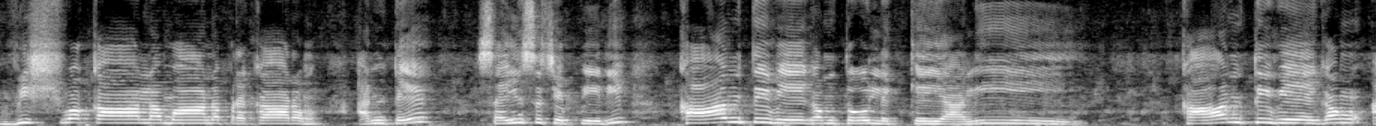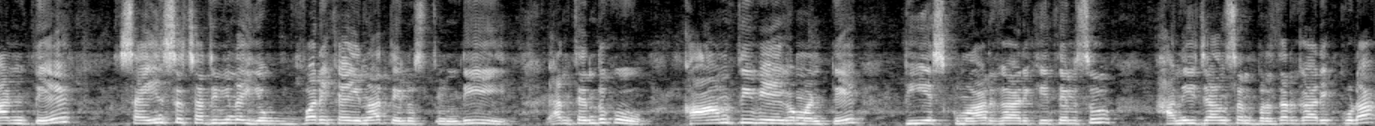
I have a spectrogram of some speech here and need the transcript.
విశ్వకాలమాన ప్రకారం అంటే సైన్స్ చెప్పేది కాంతి వేగంతో లెక్కేయాలి. కాంతి వేగం అంటే సైన్స్ చదివిన ఎవ్వరికైనా తెలుస్తుంది. అంతెందుకు? కాంతి వేగం అంటే టిఎస్ కుమార్ గారికి తెలుసు హనీ జాన్సన్ బ్రదర్ గారికి కూడా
